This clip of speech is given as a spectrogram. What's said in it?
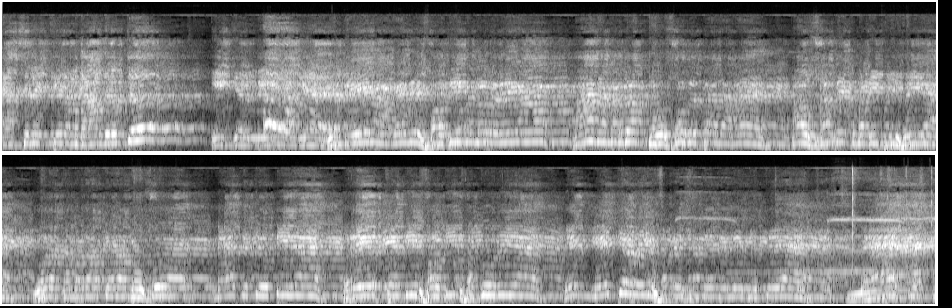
ਐਸਨੇ ਖੇਡ ਮੈਦਾਨ ਦੇ ਵਿੱਚ ਇਹ ਗਰਮੇਲ ਆ ਗਿਆ ਹੈ ਜਮੇਰ ਆ ਗਿਆ ਜੀ ਫੌਜੀ ਨੰਬਰ ਰਹੇਗਾ ਹਾਂ ਨੰਬਰ ਦਾ 200 ਦਿੱਤਾ ਜਾਣਾ ਹੈ ਆਓ ਸਾਹਮਣੇ ਕਬੱਡੀ ਪਈ ਹੋਈ ਹੈ ਗੋਰਾ ਨੰਬਰਦਾਰ ਕਹਿੰਦਾ 200 ਹੈ ਮੈਚ ਚੋਟੀ ਹੈ ਰੇਡ ਪੈਂਦੀ ਫੌਜੀ ਫੱਗੂ ਨਹੀਂ ਹੈ ਇਹ ਮੇਜਰ ਲੀਗ ਫੈਡਰੇਸ਼ਨ ਦੇ ਮੇਲੇ ਜਿੱਤੇ ਹੈ ਮੈਚ ਮੈਚ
